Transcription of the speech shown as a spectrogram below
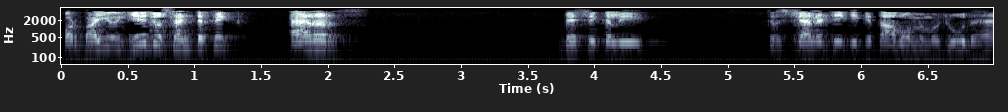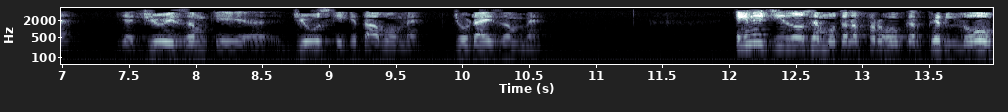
اور بھائیو، یہ جو سائنٹیفک ایررز بیسیکلی کرسچینٹی کی کتابوں میں موجود ہیں یا جیوزم کی جیوز کی کتابوں میں جوڈائزم میں انہی چیزوں سے متنفر ہو کر پھر لوگ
